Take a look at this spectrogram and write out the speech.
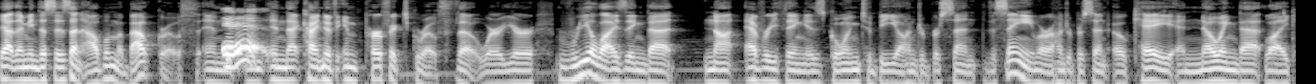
Yeah. I mean, this is an album about growth and, it is. and, and that kind of imperfect growth, though, where you're realizing that not everything is going to be 100% the same or 100% okay. And knowing that, like,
